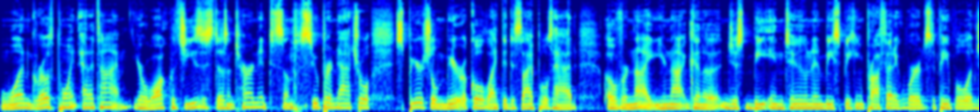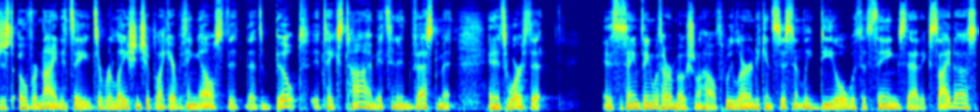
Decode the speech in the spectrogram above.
one growth point at a time. Your walk with Jesus doesn't turn into some supernatural spiritual miracle like the disciples had overnight. You're not going to just be in tune and be speaking prophetic words to people just overnight. It's a it's a relationship like everything else that, that's built. It takes time. It's an investment and it's worth it. And it's the same thing with our emotional health. We learn to consistently deal with the things that excite us,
